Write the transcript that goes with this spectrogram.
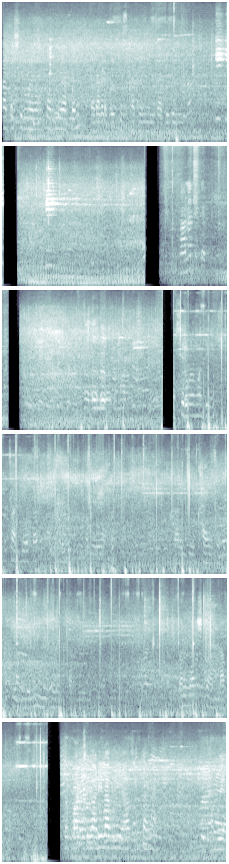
आता उतरले आपण. पैकीच खाते मी जाते घरी शिरवळमध्ये चालली आता. कारण की खायचं भूक लागलेली म्हणून. चालला तर पाचची गाडी लागली अजून काय. थांबूया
